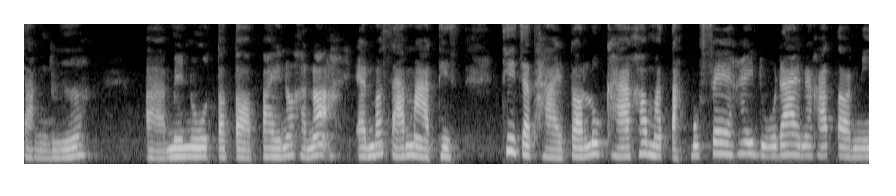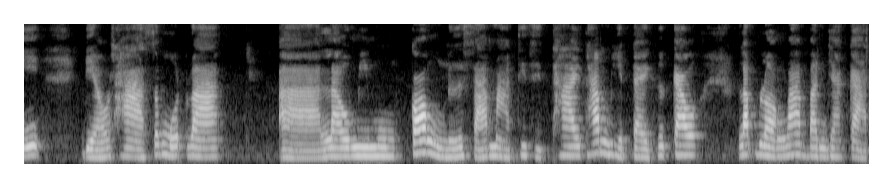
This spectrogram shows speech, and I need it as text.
สั่งหรืออเมนูต่อๆไปเนาะค่ะเนาะแอนบ่สามารถที่ที่จะถ่ายตอนลูกค้าเข้ามาตักบุฟเฟ่ให้ดูได้นะคะ ตอนนี้เดี๋ยวถ้าสมมติว่าาเรามีมุมกล้องหรือสามารถที่สิถ่ายถ้ำเหตุใดคือเก้ารับรองว่าบรรยากาศ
